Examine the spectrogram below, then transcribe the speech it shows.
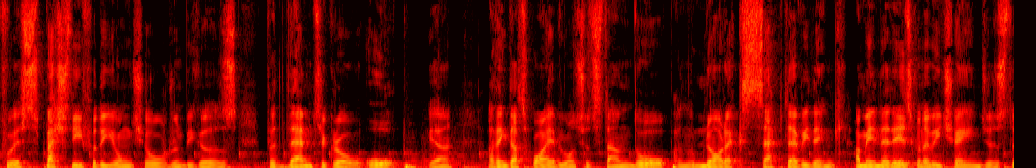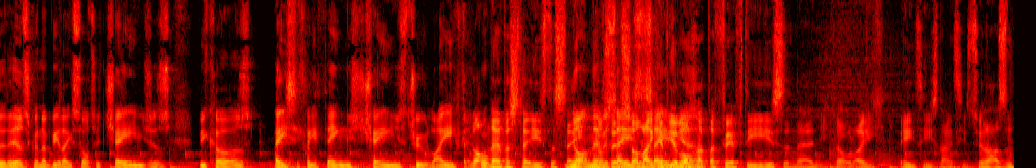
for especially for the young children because for them to grow up, yeah. I think that's why everyone should stand up and not accept everything. I mean, there is going to be changes. There is going to be like sort of changes because basically things change through life. not But- never stays the same. Not never does it? stays So, the like, if you look yeah. at the 50s and then you go like 80s, 90s, 2000,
